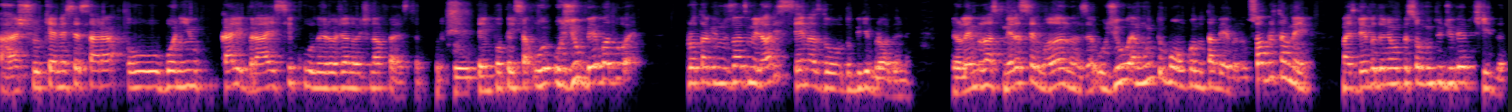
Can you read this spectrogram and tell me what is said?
Acho que é necessário o Boninho calibrar esse cooler hoje à noite na festa, porque tem potencial. O, o Gil Bêbado protagonizou as melhores cenas do, do Big Brother, né? Eu lembro nas primeiras semanas, o Gil é muito bom quando tá bêbado, sobre também, mas bêbado ele é uma pessoa muito divertida.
